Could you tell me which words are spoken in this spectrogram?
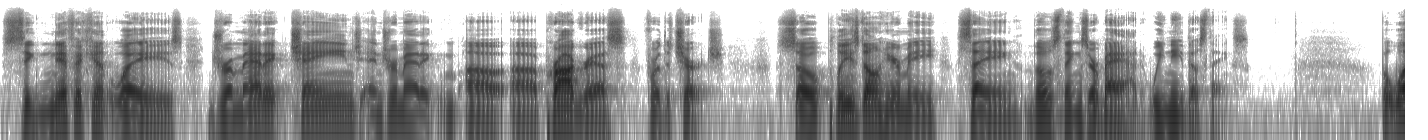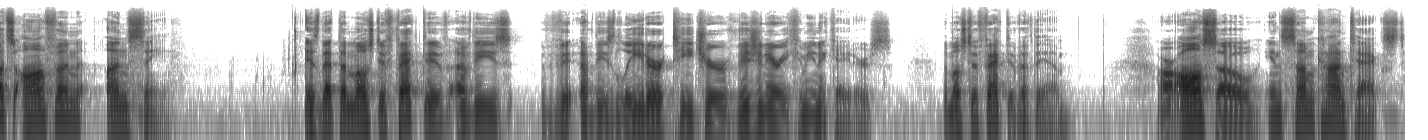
significant ways dramatic change and dramatic uh, uh, progress for the church. So please don't hear me saying those things are bad. We need those things. But what's often unseen is that the most effective of these of these leader, teacher, visionary communicators, the most effective of them are also in some context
